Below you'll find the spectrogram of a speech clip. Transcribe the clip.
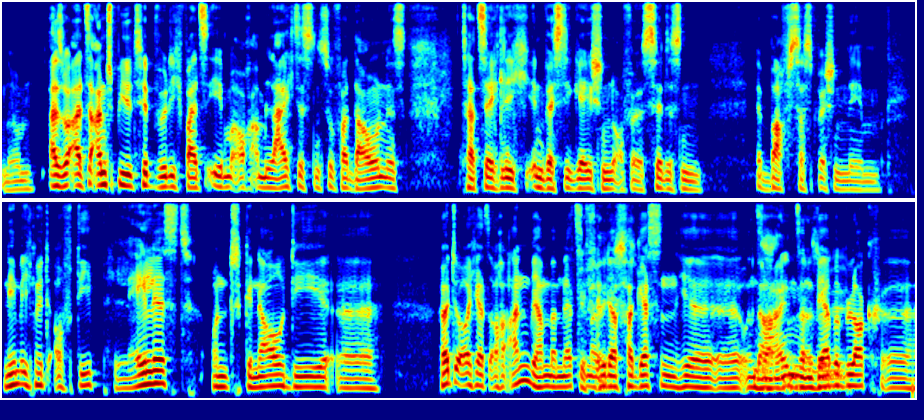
Ne? Also als Anspieltipp würde ich, weil es eben auch am leichtesten zu verdauen ist, tatsächlich Investigation of a Citizen Above Suspicion nehmen. nehme ich mit auf die Playlist und genau die äh, hört ihr euch jetzt auch an. Wir haben beim letzten Mal Gefällt. wieder vergessen, hier äh, unseren, Nein, unseren also, Werbeblock. Äh,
